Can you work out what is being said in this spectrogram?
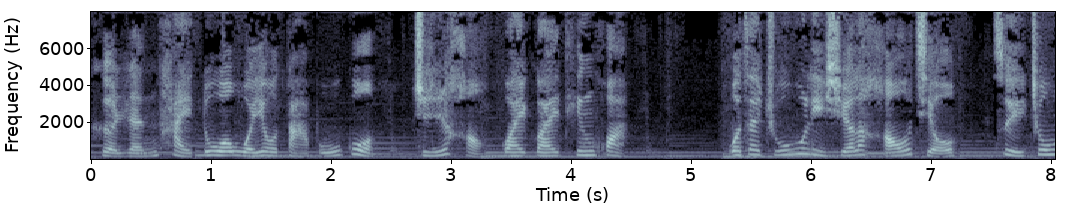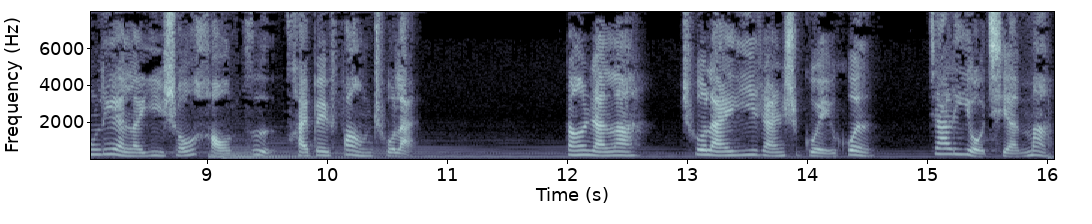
可人太多，我又打不过，只好乖乖听话。我在竹屋里学了好久，最终练了一手好字，才被放出来。当然了，出来依然是鬼混。家里有钱嘛，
